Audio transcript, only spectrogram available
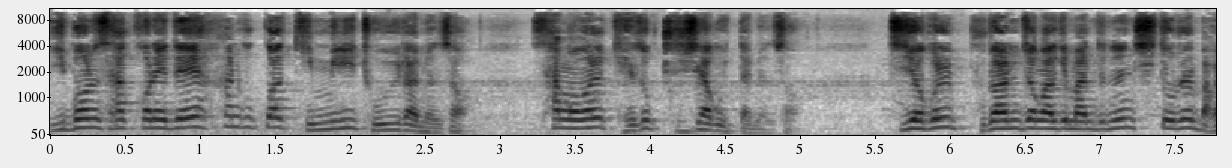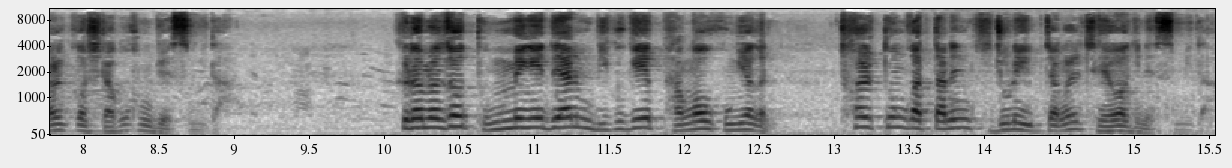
이번 사건에 대해 한국과 긴밀히 조율하면서 상황을 계속 주시하고 있다면서 지역을 불안정하게 만드는 시도를 막을 것이라고 강조했습니다. 그러면서 동맹에 대한 미국의 방어 공약은 철통 같다는 기존의 입장을 재확인했습니다.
